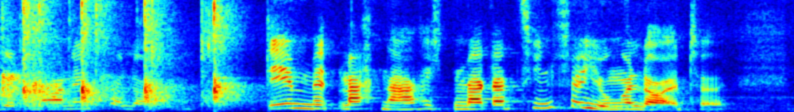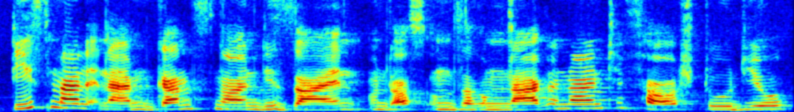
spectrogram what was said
Good Morning Cologne, dem Mitmach-Nachrichtenmagazin für junge Leute. Diesmal in einem ganz neuen Design und aus unserem nagelneuen TV-Studio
